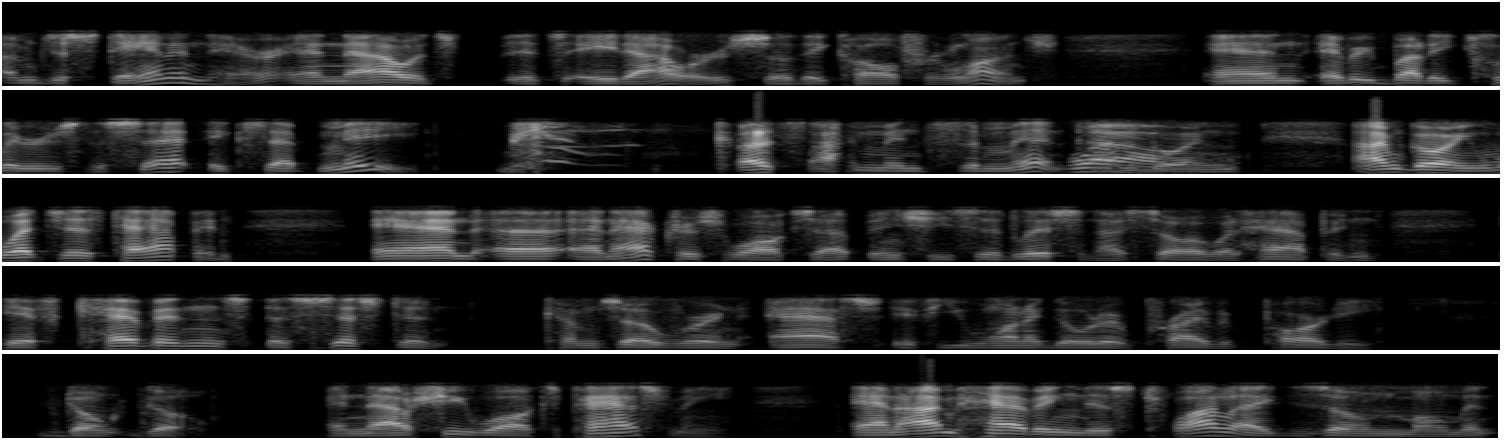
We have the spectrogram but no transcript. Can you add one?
I'm just standing there and now it's it's 8 hours so they call for lunch and everybody clears the set except me because I'm in cement. Wow. I'm going I'm going what just happened? And uh, an actress walks up and she said, "Listen, I saw what happened. If Kevin's assistant comes over and asks if you want to go to a private party, don't go." And now she walks past me, and I'm having this Twilight Zone moment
